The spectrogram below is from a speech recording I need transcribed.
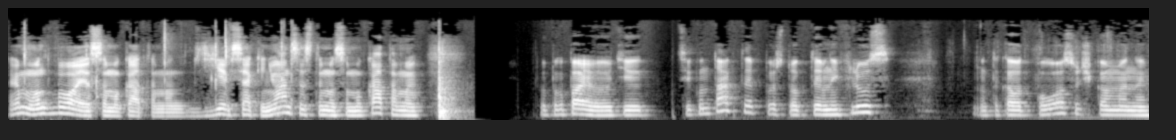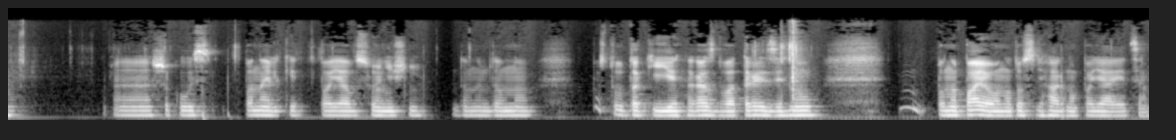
ремонт буває з самокатами. Є всякі нюанси з тими самокатами. Пропаюю ті, ці контакти, просто активний флюс. Ось така от полосочка в мене. Ще колись панельки паяв сонячні давним-давно. Просто так її раз, два, три зігнув. Ну, Понапаю, воно досить гарно паяється.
